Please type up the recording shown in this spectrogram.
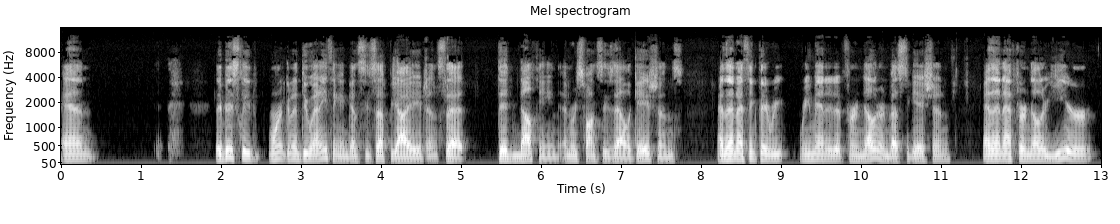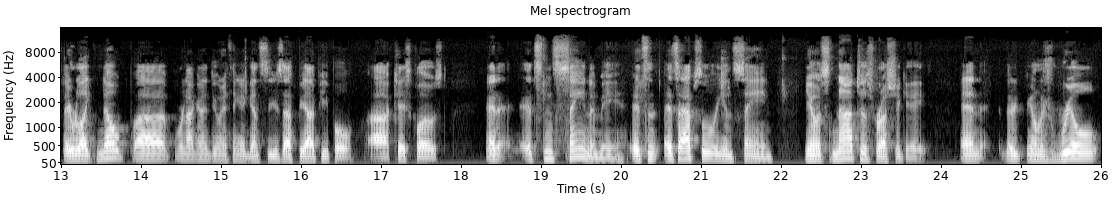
and they basically weren't going to do anything against these FBI agents that did nothing in response to these allegations. And then I think they re- remanded it for another investigation, and then after another year, they were like, nope, uh, we're not going to do anything against these FBI people. Uh, case closed. and it's insane to me. It's it's absolutely insane. You know, it's not just RussiaGate, and there you know there's real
